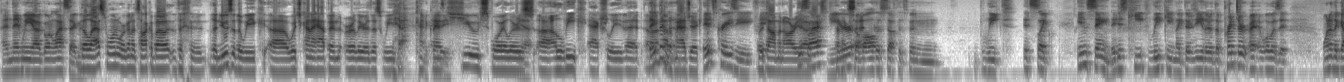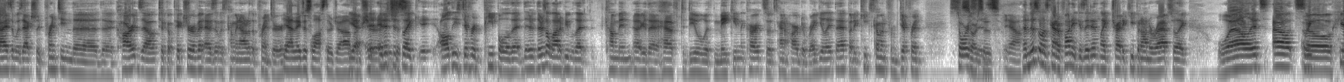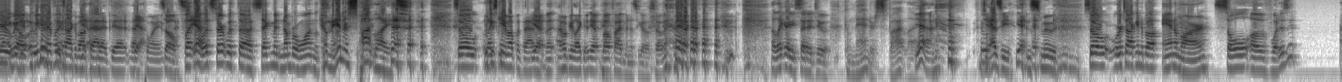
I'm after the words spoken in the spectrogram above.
And then we uh, go in the last segment. The last one, we're going to talk about the, the news of the week, uh, which kind of happened earlier this week. yeah, kind of crazy. huge spoilers. Uh, a leak, actually, that uh, They've been- out of Magic It's crazy for Dominaria. This last year of all the stuff that's been leaked, it's like insane. They just keep leaking. Like there's either the printer. uh, What was it? One of the guys that was actually printing the the cards out took a picture of it as it was coming out of the printer. yeah, and they just lost their job. yeah. I'm sure. and, it's just, like it, all these different people that there, there's a lot of people that come in uh, that have to deal with making the cards, so it's kind of hard to regulate that. But it keeps coming from different sources. sources. Yeah. And this one's kind of funny because they didn't like try to keep it under wraps. They're like, well, it's out, so here Yeah, you we go. Can, we can definitely talk about Yeah. that at the, that Yeah. point. So, That's- but yeah, let's start with uh, segment number one. Let's- Commander Spotlight. so, we like just came up with that. Yeah, but- I hope you like it. Yeah, about five minutes ago. So, I like how you said it too. Commander Spotlight. Yeah. Jazzy and smooth. So we're talking about Animar, soul of what is it?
